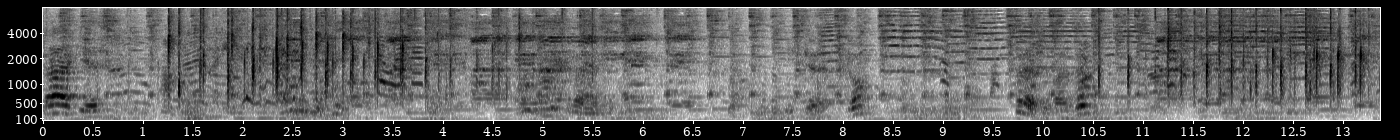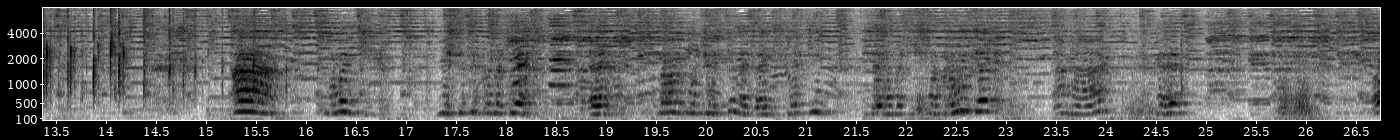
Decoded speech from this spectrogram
Tak jest. Proszę bardzo. A, momencik. Jeszcze tylko takie e, mały poczęstunek dla iskierki. Ja mam taki smakołyczek. Aha. O,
